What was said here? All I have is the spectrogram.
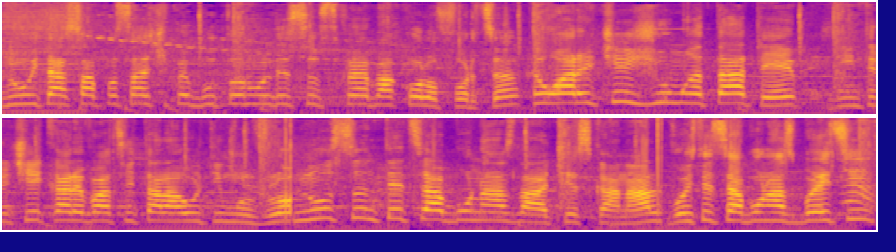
nu uitați să apăsați și pe butonul de subscribe acolo, forță, deoarece jumătate dintre cei care v-ați uitat la ultimul vlog nu sunteți abonați la acest canal. Voi sunteți abonați, băieții?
